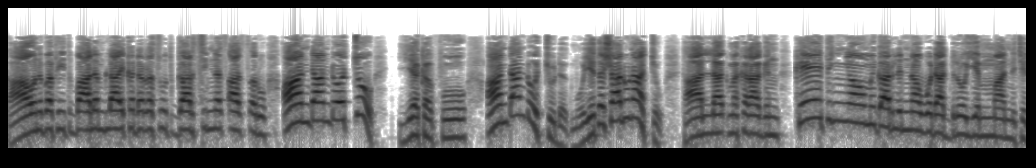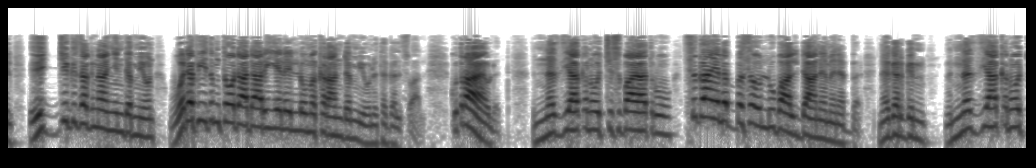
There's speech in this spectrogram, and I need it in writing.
ከአሁን በፊት በዓለም ላይ ከደረሱት ጋር ሲነጻጸሩ አንዳንዶቹ የከፉ አንዳንዶቹ ደግሞ የተሻሉ ናቸው። ታላቅ መከራ ግን ከየትኛውም ጋር ልናወዳድረው የማንችል እጅግ ዘግናኝ እንደሚሆን ወደፊትም ተወዳዳሪ የሌለው መከራ እንደሚሆን ተገልጿል። ቁጥር 22 እነዚያ ቀኖችስ ባያጥሩ ሥጋ የለበሰ ሁሉ ባልዳነም ነበር። ነገር ግን እነዚያ ቀኖች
